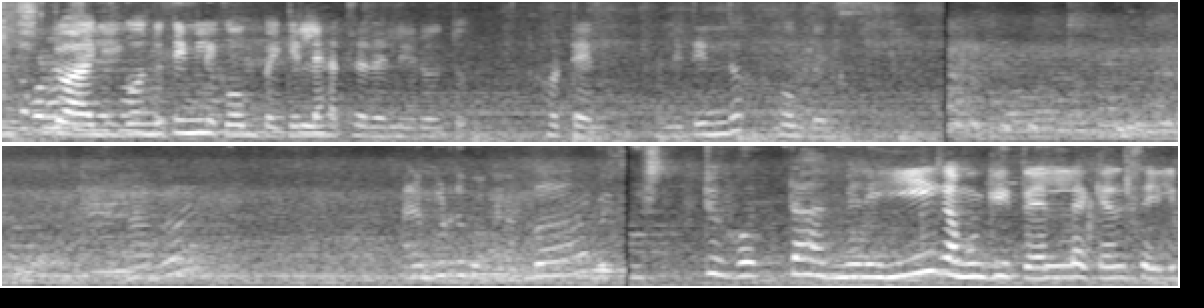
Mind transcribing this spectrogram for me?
ಅಷ್ಟು ಆಗಿ ಈಗ ಒಂದು ತಿನ್ಲಿಕ್ಕೆ ಹೋಗ್ಬೇಕು ಇಲ್ಲೇ ಹತ್ತಿರದಲ್ಲಿ ಇರೋದು ಹೋಟೆಲ್ ಅಲ್ಲಿ ತಿಂದು ಹೋಗ್ಬೇಕು. ಇಷ್ಟು ಹೊತ್ತಾದ್ಮೇಲೆ ಈಗ ಮುಗೀತು ಎಲ್ಲ ಕೆಲಸ ಇಲ್ಲಿ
